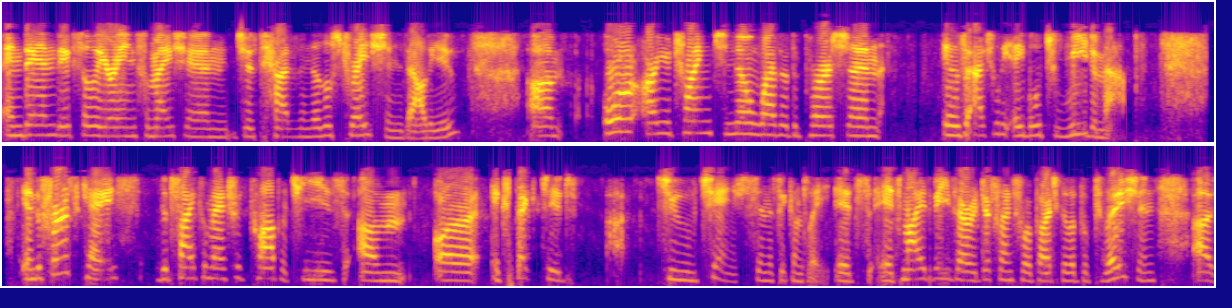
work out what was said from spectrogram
and then the auxiliary information just has an illustration value? Um, or are you trying to know whether the person is actually able to read a map? In the first case, the psychometric properties um, are expected uh, to change significantly. It's, it might be very different for a particular population uh,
